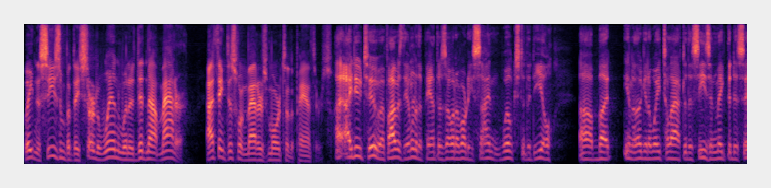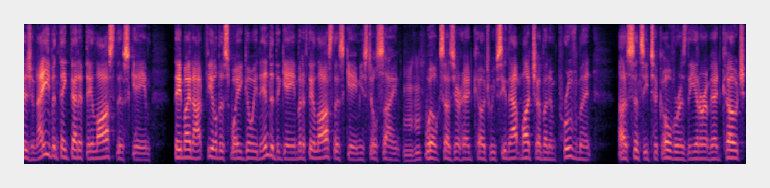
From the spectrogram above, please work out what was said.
late in the season, but they started to win when it did not matter. I think this one matters more to the Panthers. I, I do too. If I was the owner of the Panthers, I would have already signed Wilks to the deal. Uh, but you know they're going to wait till after the season make the decision. I even think that if they lost this game, they might not feel this way going into the game. But if they lost this game, you still sign Mm-hmm. Wilks as your head coach. We've seen that much of an improvement uh, since he took over as the interim head coach.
